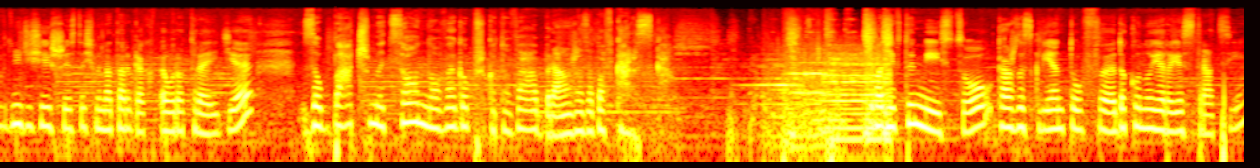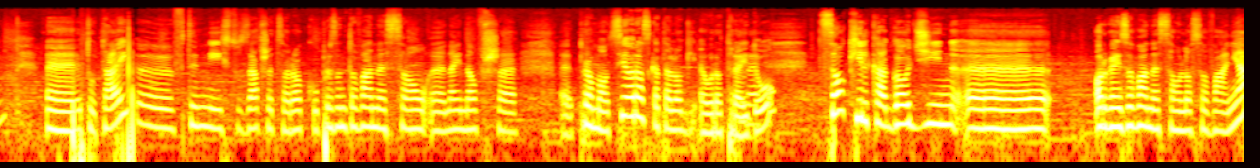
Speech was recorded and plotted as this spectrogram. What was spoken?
W dniu dzisiejszym jesteśmy na targach w Eurotrade. Zobaczmy, co nowego przygotowała branża zabawkarska. Dokładnie w tym miejscu każdy z klientów e, dokonuje rejestracji. E, Tutaj, e, w tym miejscu zawsze co roku prezentowane są najnowsze promocje oraz katalogi Eurotrade'u. Co kilka godzin organizowane są losowania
